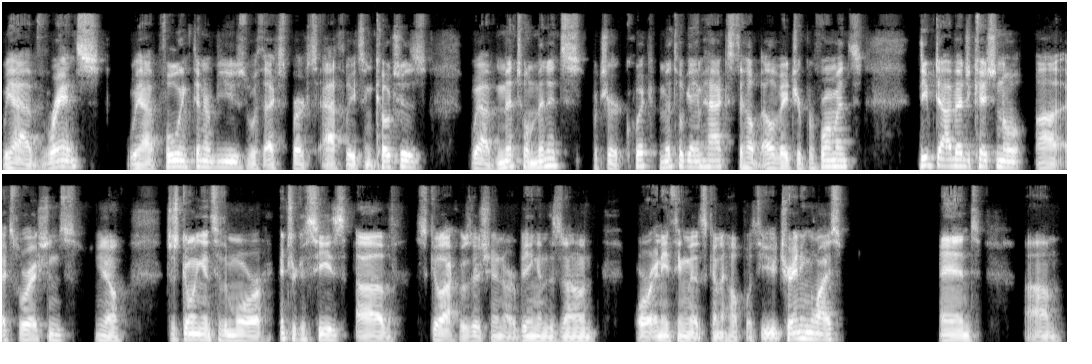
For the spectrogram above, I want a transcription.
We have rants, we have full length interviews with experts, athletes, and coaches. We have mental minutes, which are quick mental game hacks to help elevate your performance. Deep dive educational uh, explorations, you know, just going into the more intricacies of skill acquisition or being in the zone or anything that's going to help with you training wise and um,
